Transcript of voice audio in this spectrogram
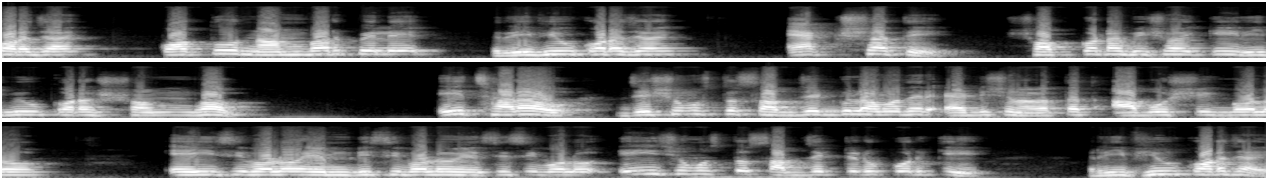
করা যায়, কত নাম্বার পেলে রিভিউ করা যায়, একসাথে সবকটা বিষয় কি রিভিউ করা সম্ভব। এছাড়াও যে সমস্ত সাবজেক্টগুলো আমাদের অ্যাডিশনাল অর্থাৎ আবশ্যিক বলো এইসি বলো এমডিসি বলো এসিসি বলো, এই সমস্ত সাবজেক্টের উপর কি রিভিউ করা যায়?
